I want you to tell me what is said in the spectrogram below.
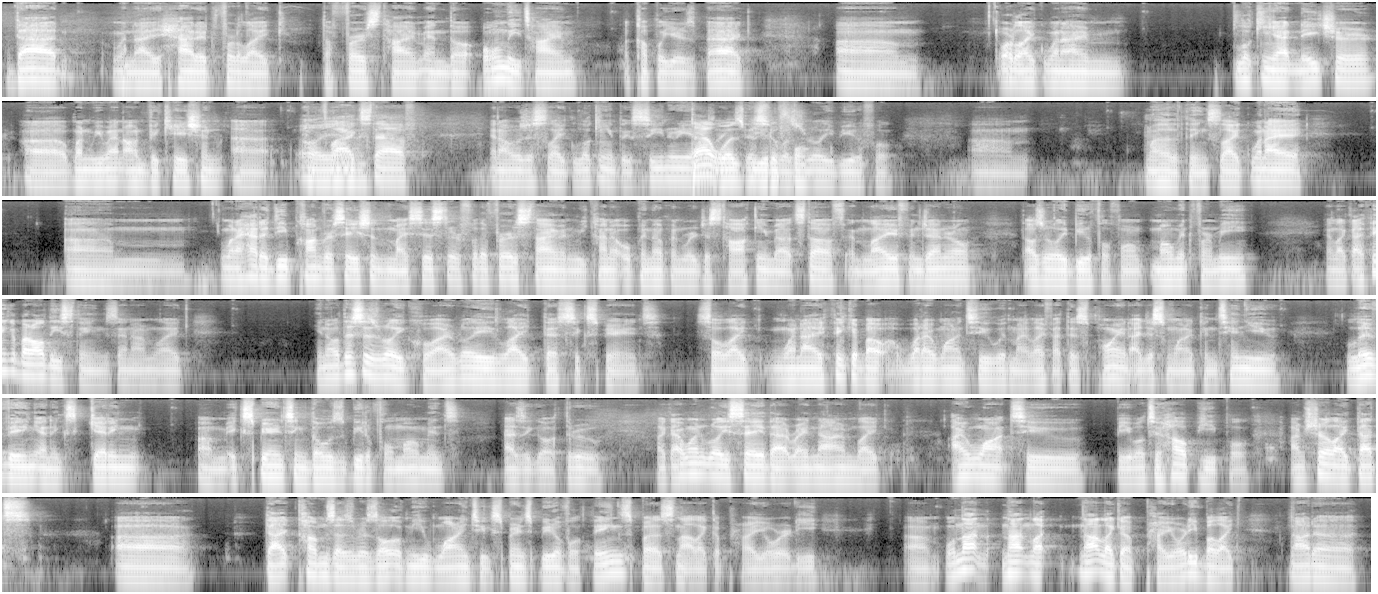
that when I had it for like the first time and the only time a couple years back, um, or like when I'm looking at nature uh, when we went on vacation uh, in Oh, yeah. Flagstaff, and I was just like looking at the scenery. I That like, was this was really beautiful. Um, other things like when I um, when I had a deep conversation with my sister for the first time, and we kind of opened up and we're just talking about stuff and life in general. That was a really beautiful moment for me. And like I think about all these things, and I'm like, you know, this is really cool. I really like this experience. So like when I think about what I want to do with my life at this point, I just want to continue living and ex- getting um, experiencing those beautiful moments as I go through. Like I wouldn't really say that right now. I'm like I want to be able to help people. I'm sure like that's uh that comes as a result of me wanting to experience beautiful things, but it's not like a priority. Um, well, not not like not like a priority, but like not a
